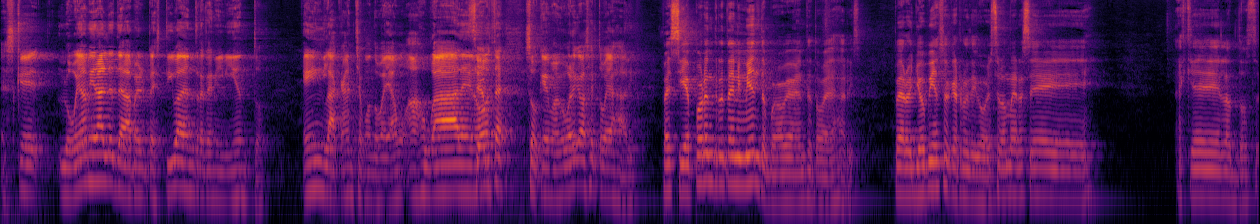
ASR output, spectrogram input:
Es que lo voy a mirar desde la perspectiva de entretenimiento. En la cancha, cuando vayamos a jugar, ¿no? Sí. Este- So que me huele que va a ser Tobias Harris. Pues si es por entretenimiento, pues obviamente Tobias Harris. Pero yo pienso que Rudy Gobert se lo merece. Es que los dos.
